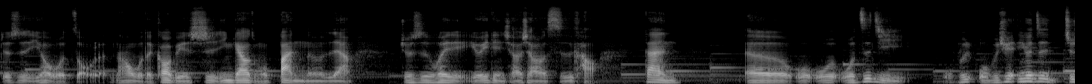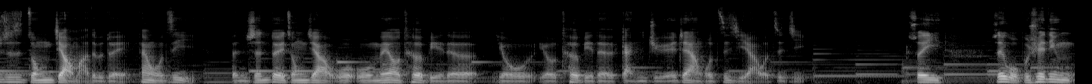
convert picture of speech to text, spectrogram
就是以后我走了，然后我的告别式应该要怎么办呢？这样，就是会有一点小小的思考。但，呃，我我我自己，我不我不确，因为这这就是宗教嘛，对不对？但我自己本身对宗教，我我没有特别的有有特别的感觉，这样我自己啊，我自己，所以。所以我不确定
